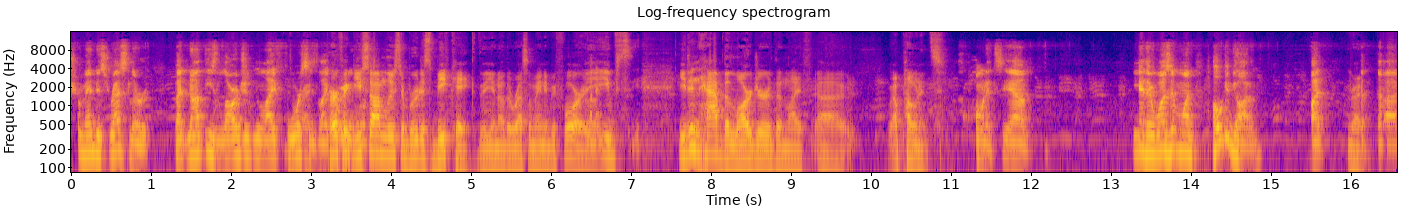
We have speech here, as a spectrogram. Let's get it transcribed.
tremendous wrestler, but not these larger than life forces like Perfect. Hogan You saw him lose to Brutus Beefcake, the you know the WrestleMania before. You, you've, you didn't have the larger than life uh, opponents. opponents. Yeah, yeah, there wasn't one. Hogan got him, but Right. uh,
